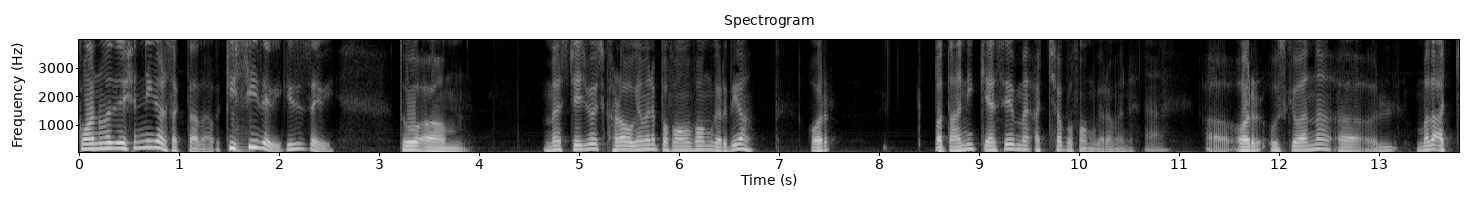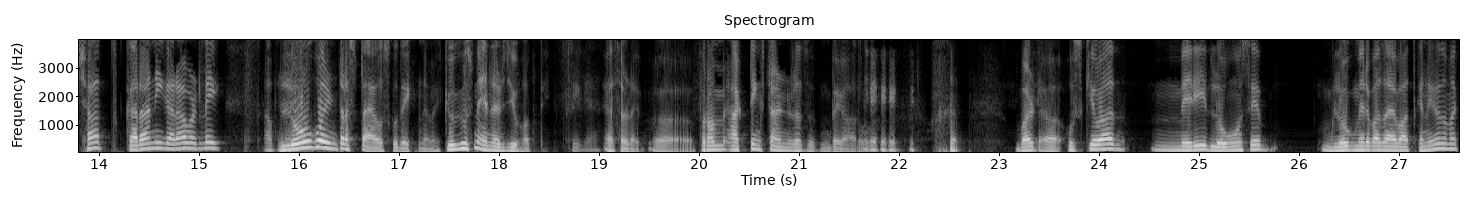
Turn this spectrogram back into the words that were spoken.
कॉन्वर्जेशन नहीं कर सकता था किसी से भी किसी से भी। तो मैं स्टेज पर खड़ा हो गया मैंने परफॉर्म वॉर्म कर दिया और पता नहीं कैसे मैं अच्छा परफॉर्म करा मैंने। हाँ। और उसके बाद ना मतलब अच्छा करा नहीं करा बट लाइक लोगों को इंटरेस्ट आया उसको देखने में क्योंकि उसमें एनर्जी बहुत थी। ठीक है। ऐसा टाइप फ्रॉम एक्टिंग स्टैंडर्ड बेकार हो बट उसके बाद मेरी लोगों से लोग मेरे पास आए बात करने के तो मैं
